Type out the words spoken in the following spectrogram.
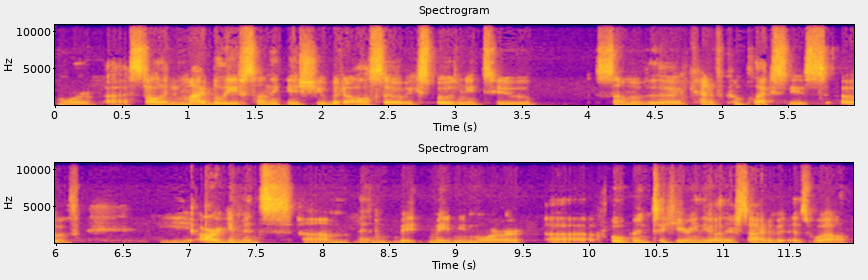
more uh, solid in my beliefs on the issue, but it also exposed me to some of the kind of complexities of the arguments um, and made, made, me more uh, open to hearing the other side of it as well.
